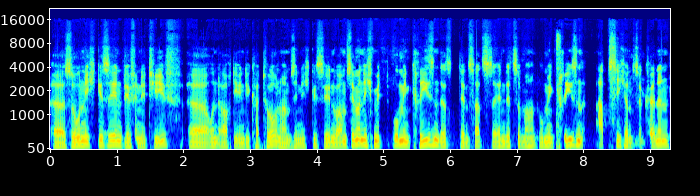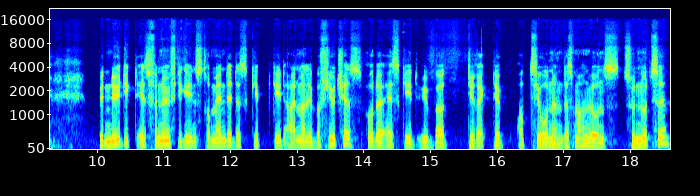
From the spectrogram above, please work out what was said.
äh, so nicht gesehen, definitiv, äh, und auch die Indikatoren haben sie nicht gesehen. Warum sind wir nicht mit, um in Krisen, das, den Satz zu Ende zu machen, um in Krisen absichern zu können, benötigt es vernünftige Instrumente. Das gibt, geht einmal über Futures oder es geht über direkte Optionen. Das machen wir uns zunutze.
